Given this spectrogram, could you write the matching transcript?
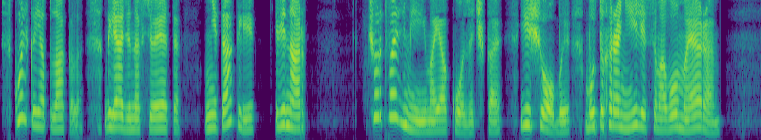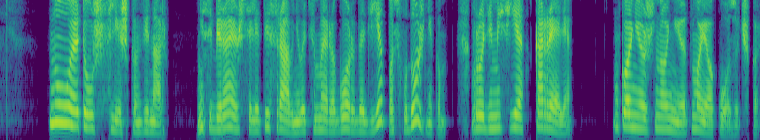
Сколько я плакала, глядя на все это, не так ли, Винар? Черт возьми, моя козочка, еще бы, будто хоронили самого мэра. Ну, это уж слишком, Винар. Не собираешься ли ты сравнивать мэра города Дьепа с художником, вроде месье Кареля? «Конечно, нет, моя козочка.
